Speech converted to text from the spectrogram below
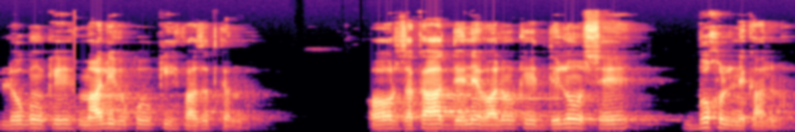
لوگوں کے مالی حقوق کی حفاظت کرنا اور زکوٰۃ دینے والوں کے دلوں سے بخل نکالنا۔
